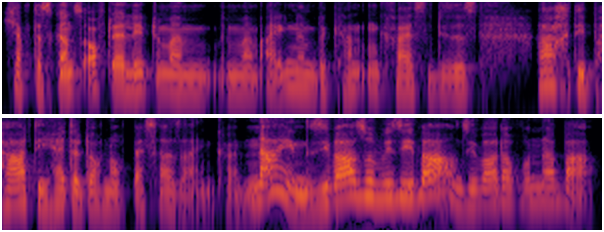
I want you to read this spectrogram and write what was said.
ich habe das ganz oft erlebt in meinem, in meinem eigenen Bekanntenkreis, so dieses, ach, die Party hätte doch noch besser sein können. Nein, sie war so, wie sie war und sie war doch wunderbar.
